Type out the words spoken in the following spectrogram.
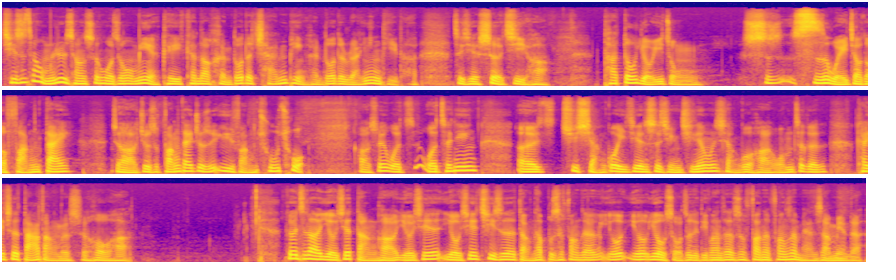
其实，在我们日常生活中，我们也可以看到很多的产品，很多的软硬体的这些设计，哈，它都有一种思思维叫做防呆，知道就是防呆就是预防出错，啊，所以我我曾经呃去想过一件事情，其实我想过哈，我们这个开车打档的时候，哈。各位知道，有些档哈，有些有些汽车的档，它不是放在右右右手这个地方，它是放在方向盘上面的。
